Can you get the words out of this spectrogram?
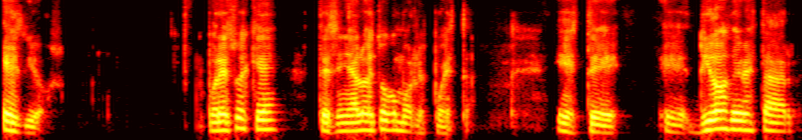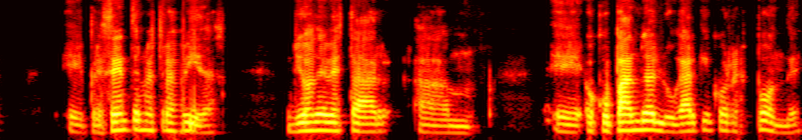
es Dios. Por eso es que te señalo esto como respuesta. Este, eh, Dios debe estar eh, presente en nuestras vidas, Dios debe estar eh, ocupando el lugar que corresponde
